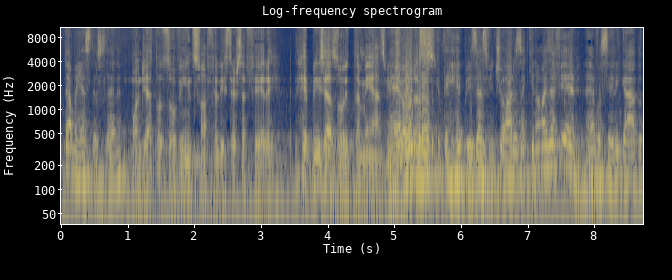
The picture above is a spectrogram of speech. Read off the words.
Até amanhã, se Deus quiser, né? Bom dia a todos os ouvintes. Uma feliz terça-feira. Reprise às 8 também, às 20 é, horas. Lembrando que tem reprise às 20 horas aqui na Mais FM, né? Você ligado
